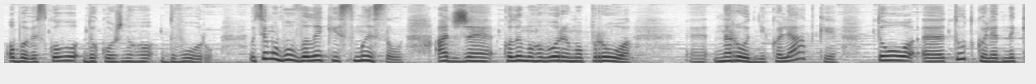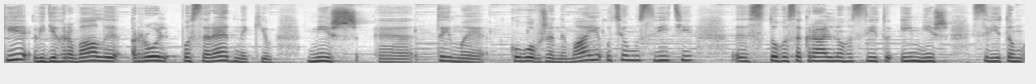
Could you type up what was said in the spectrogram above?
обов'язково до кожного двору. У цьому був великий смисл, адже коли ми говоримо про е, народні колядки, то е, тут колядники відігравали роль посередників між е, тими, кого вже немає у цьому світі, е, з того сакрального світу, і між світом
